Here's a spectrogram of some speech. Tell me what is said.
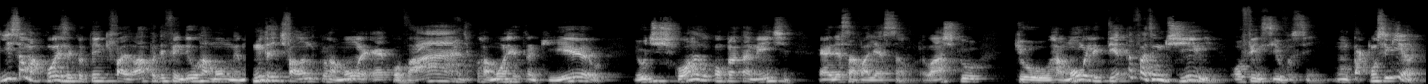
isso é uma coisa que eu tenho que falar para defender o Ramon. Né? Muita gente falando que o Ramon é covarde, que o Ramon é retranqueiro. Eu discordo completamente é, dessa avaliação. Eu acho que o, que o Ramon ele tenta fazer um time ofensivo, sim. Não está conseguindo.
